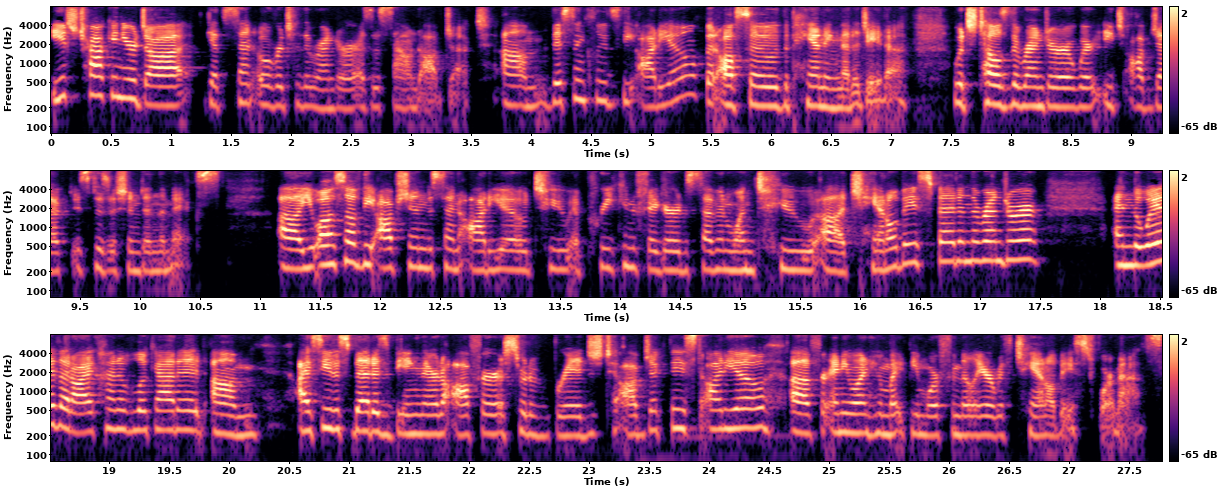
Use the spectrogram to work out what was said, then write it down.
each track in your DAW gets sent over to the renderer as a sound object. Um, this includes the audio, but also the panning metadata, which tells the renderer where each object is positioned in the mix. Uh, you also have the option to send audio to a pre-configured 712 uh, channel-based bed in the renderer. And the way that I kind of look at it, um, I see this bed as being there to offer a sort of bridge to object-based audio uh, for anyone who might be more familiar with channel-based formats.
